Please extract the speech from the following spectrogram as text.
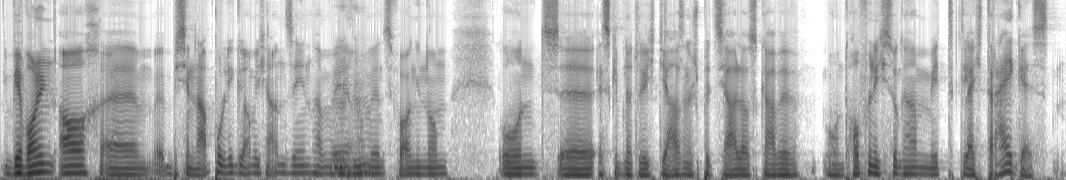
wir wollen auch ähm, ein bisschen Napoli, glaube ich, ansehen, haben wir, Mhm. haben wir uns vorgenommen. Und äh, es gibt natürlich die Arsenal-Spezialausgabe und hoffentlich sogar mit gleich drei Gästen.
